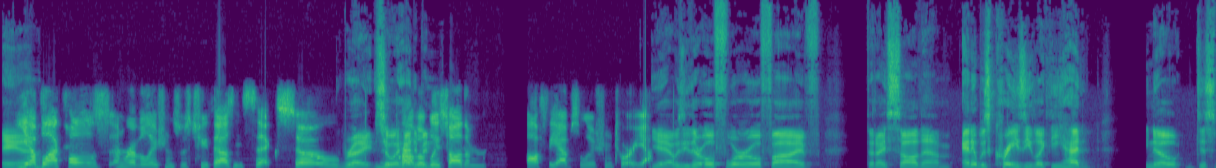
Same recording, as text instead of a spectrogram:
And, yeah, Black Holes and Revelations was 2006, so right. So to probably been, saw them off the Absolution tour. Yeah. Yeah, it was either 04 or 05 that I saw them. And it was crazy. Like he had, you know, this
